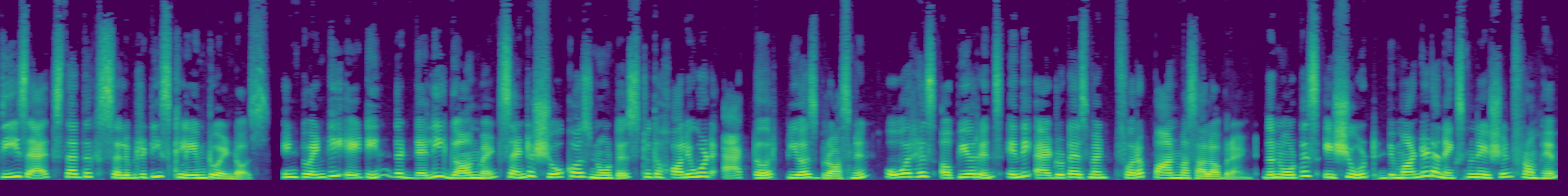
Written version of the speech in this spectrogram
these ads that the celebrities claim to endorse. In 2018, the Delhi government sent a show cause notice to the Hollywood actor Pierce Brosnan over his appearance in the advertisement for a pan masala brand. The notice issued demanded an explanation from him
